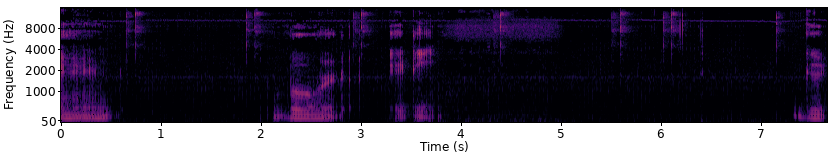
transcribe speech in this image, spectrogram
and bold 18. Good.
